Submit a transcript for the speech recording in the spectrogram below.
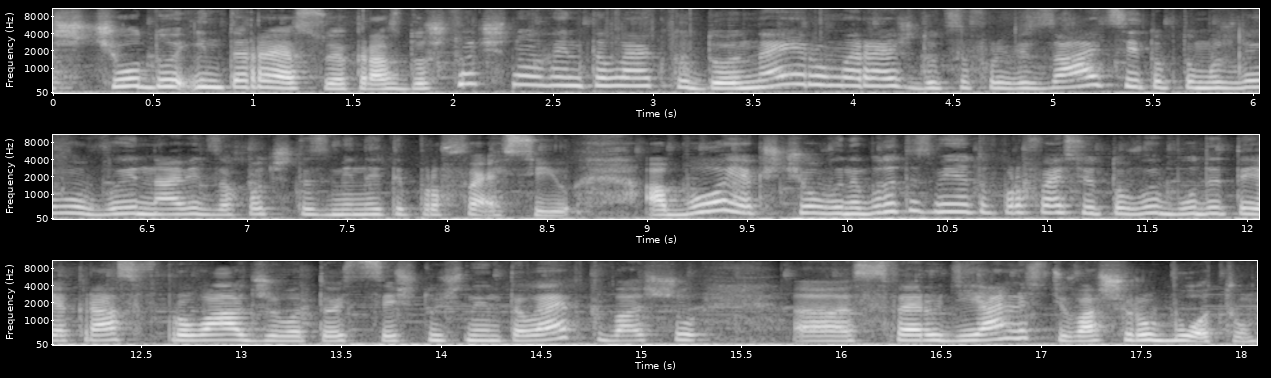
щодо інтересу якраз до штучного інтелекту, до нейромереж, до цифровізації. Тобто, можливо, ви навіть захочете змінити професію. Або якщо ви не будете змінювати професію, то ви будете якраз впроваджувати ось цей штучний інтелект, вашу е, сферу діяльності, вашу роботу.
